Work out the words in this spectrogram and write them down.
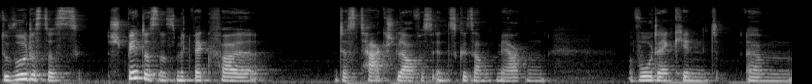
du würdest das spätestens mit Wegfall des Tagschlafes insgesamt merken, wo dein Kind ähm,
